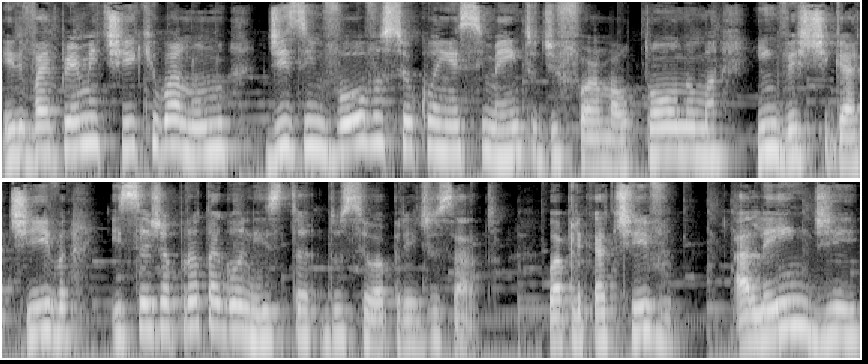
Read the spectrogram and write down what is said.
ele vai permitir que o aluno desenvolva o seu conhecimento de forma autônoma, investigativa e seja protagonista do seu aprendizado. O aplicativo, além de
